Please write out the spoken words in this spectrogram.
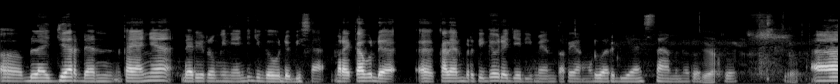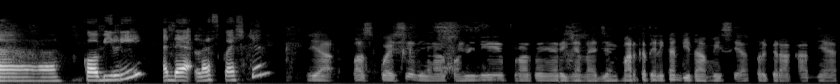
uh, belajar dan kayaknya dari room ini aja juga udah bisa. Mereka udah uh, kalian bertiga udah jadi mentor yang luar biasa menurutku. Yeah. Yeah. Uh, Kau Billy, ada last question? Ya, pas question ya, Pak ini perhatiannya ringan aja. Market ini kan dinamis ya pergerakannya.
